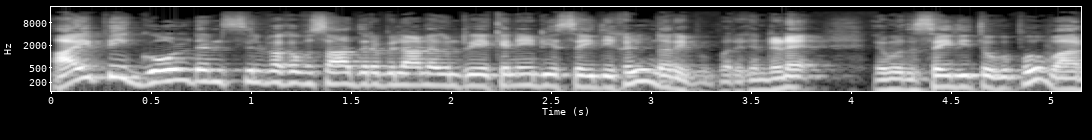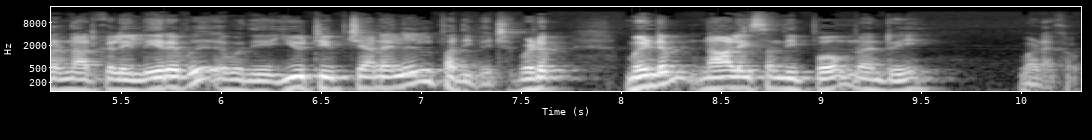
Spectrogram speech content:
ஐபி கோல்டன் அண்ட் சாதரவிலான இன்றைய கனேடிய செய்திகள் நிறைவு பெறுகின்றன. எமது செய்தி தொகுப்பு வார நாட்களில் இரவு எமது யூடியூப் சேனலில் பதிவேற்றப்படும். மீண்டும் நாளை சந்திப்போம். நன்றி. வணக்கம்.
